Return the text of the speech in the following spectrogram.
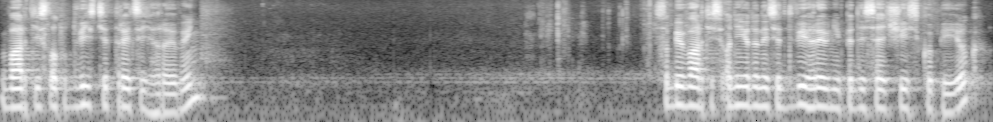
Вартість лоту 230 гривень. Собівартість однієї одиниці 2 гривні 56 копійок.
